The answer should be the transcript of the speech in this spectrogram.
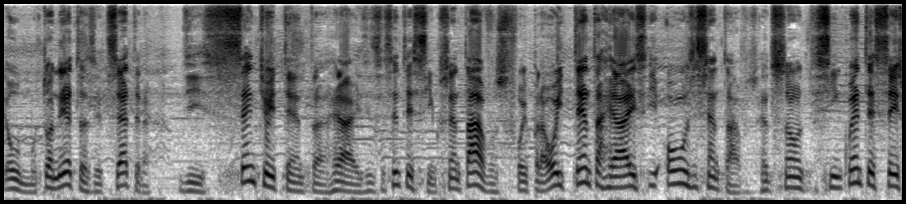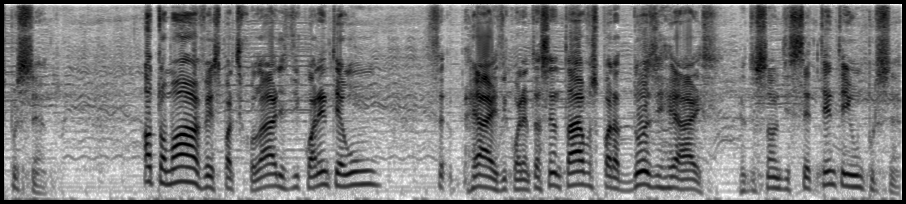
ou motonetas, etc., de R$ 180,65 foi para R$ 80,11, redução de 56%. Automóveis particulares de R$ 41,00 reais e 40 centavos para 12 reais, redução de 71%.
